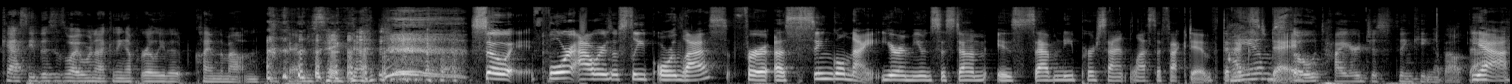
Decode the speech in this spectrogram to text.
Cassie, this is why we're not getting up early to climb the mountain. Okay, I'm just saying that. So, four hours of sleep or less for a single night, your immune system is 70% less effective the next day. I am day. so tired just thinking about that. Yeah.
